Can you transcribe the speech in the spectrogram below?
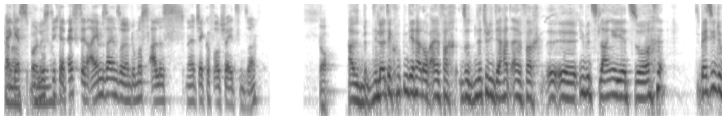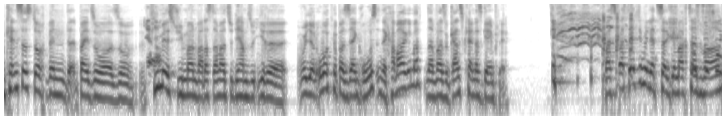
Keine guess, du musst nicht der Beste in einem sein, sondern du musst alles, ne, Jack of all Trades und so. Ja. Also die Leute gucken den halt auch einfach, so literally, der hat einfach äh, übelst lange jetzt so. Basically, du kennst das doch, wenn bei so, so Ja. Female-Streamern war das damals so, die haben so ihre, ihren Oberkörper sehr groß in der Kamera gemacht und dann war so ganz klein das Gameplay. was, was der Typ in letzter Zeit gemacht hat, war.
